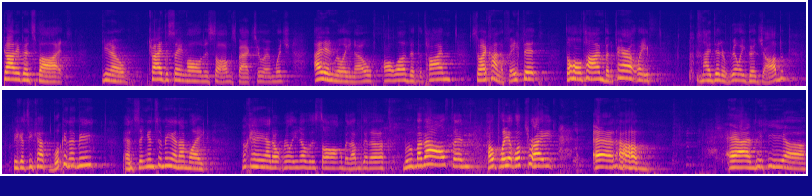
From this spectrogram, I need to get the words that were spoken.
got a good spot, you know, tried to sing all of his songs back to him, which I didn't really know all of at the time, so I kind of faked it the whole time, but apparently I did a really good job because he kept looking at me and singing to me, and I'm like, okay, I don't really know this song, but I'm gonna move my mouth and hopefully it looks right. And um, and he uh,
